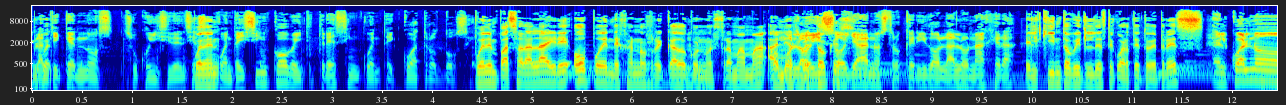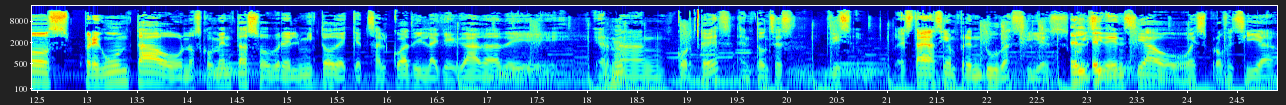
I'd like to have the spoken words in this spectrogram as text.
platíquenos su coincidencia. Pueden- 5523-5412. Pueden pasar al aire o pueden dejarnos recado con nuestra mamá, Como alias lo hizo Betoques, ya nuestro querido Lalo Nájera. el quinto Beatle de este cuarteto de tres. El cual nos pregunta o nos comenta sobre el mito de Quetzalcoatl y la llegada de Hernán Cortés. Entonces dice- está siempre en duda si es El- el- coincidencia o es profecía.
